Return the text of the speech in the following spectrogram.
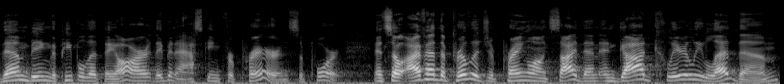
them being the people that they are, they've been asking for prayer and support. And so I've had the privilege of praying alongside them, and God clearly led them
